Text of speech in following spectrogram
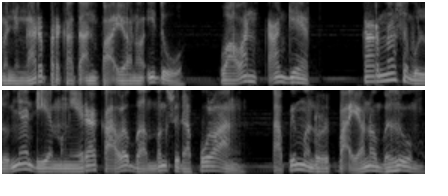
Mendengar perkataan Pak Yono itu, Wawan kaget karena sebelumnya dia mengira kalau Bambang sudah pulang, tapi menurut Pak Yono belum.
